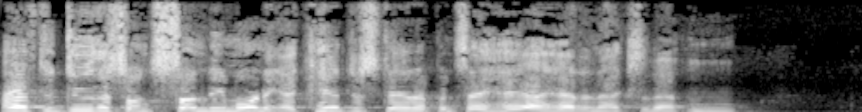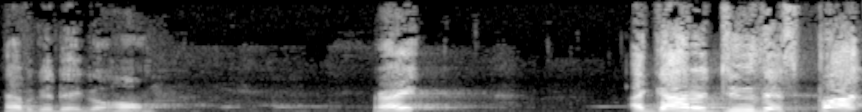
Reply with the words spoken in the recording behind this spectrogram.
I have to do this on Sunday morning. I can't just stand up and say, hey, I had an accident and have a good day, go home right? I got to do this. But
